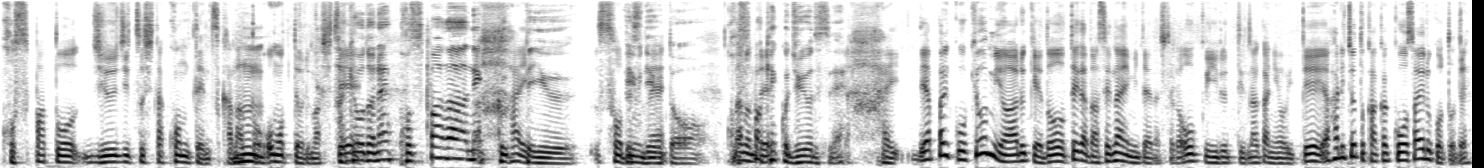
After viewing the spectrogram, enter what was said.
コスパと充実したコンテンツかなと思っておりまして。先ほどね、コスパがネックっていう、そうですね意味で言うと、コスなのでパ結構重要ですね。はい、でやっぱりこう興味はあるけど手が出せないみたいな人が多くいるっていう中においてやはりちょっと価格を抑えることで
